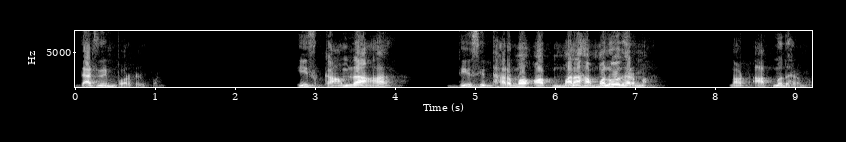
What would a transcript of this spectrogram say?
That's an important point. Is kamna, this is dharma of manaha, mano dharma, not Atma dharma.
